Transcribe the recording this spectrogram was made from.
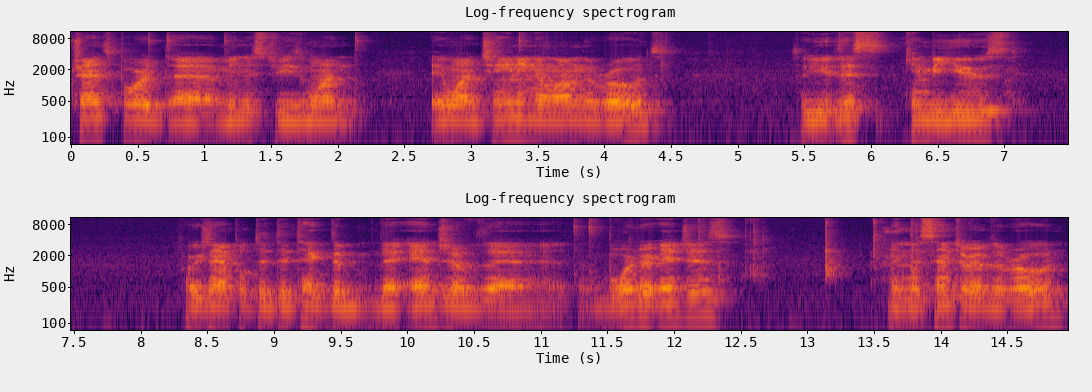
transport uh, ministries want they want chaining along the roads. So you, this can be used, for example, to detect the the edge of the border edges in the center of the road,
